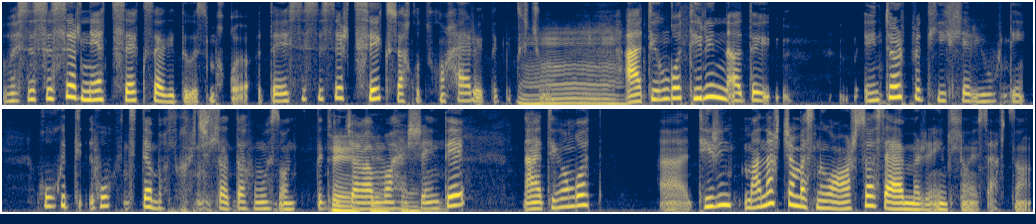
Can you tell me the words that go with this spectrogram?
SSSR net sexa гэдэг байсан байхгүй юу? Одоо SSSR секс байхгүй зөвхөн хайр гэдэг гэдэг ч юм уу. А тэгэнгუთ тэр нь одоо интерпрет хийхлээр юу гэдэг хүүхэд хүүхэдтэй болох ч л одоо хүмүүс унтдаг гэж байгаа мó хашийн тий. Аа тэгэн гут тэр нь манайх ч бас нөгөө Оросоос амар инфлюенс авсан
